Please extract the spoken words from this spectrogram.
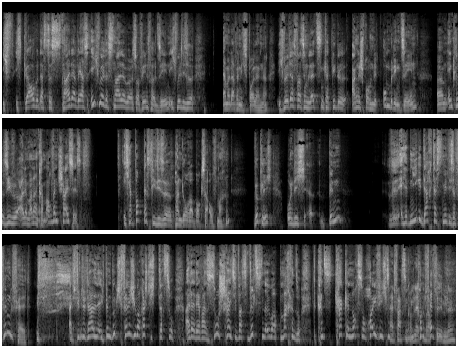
Ich, ich glaube, dass das Snyderverse, ich will das Snyderverse auf jeden Fall sehen. Ich will diese, ja, man darf ja nicht spoilern, ne? Ich will das, was im letzten Kapitel angesprochen wird, unbedingt sehen ähm, inklusive allem anderen Kram, auch wenn scheiße ist. Ich hab Bock, dass die diese Pandora-Boxe aufmachen. Wirklich. Und ich äh, bin ich hätte nie gedacht, dass mir dieser Film gefällt. Also ich bin total, ich bin wirklich völlig überrascht. Ich dachte so, Alter, der war so scheiße, was willst du denn da überhaupt machen? So, du kannst Kacke noch so häufig. Das ist halt fast ein komplett anderer Film, ne?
